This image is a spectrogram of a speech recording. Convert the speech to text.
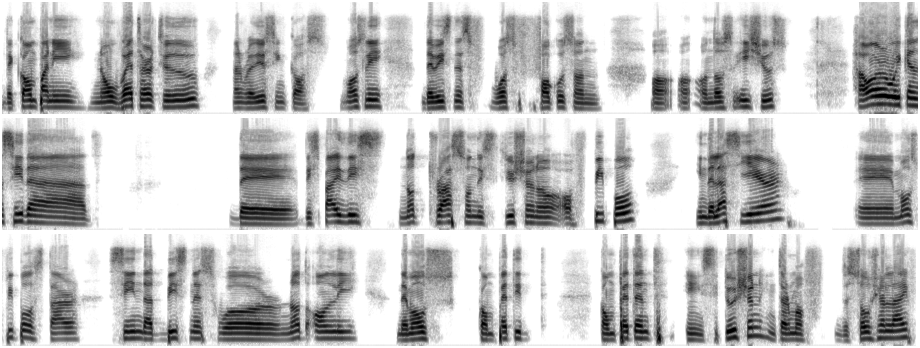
the company know better to do and reducing costs. Mostly the business was focused on, on, on those issues. However, we can see that the despite this not trust on the institution of, of people, in the last year, uh, most people start seeing that business were not only the most competent competent institution in terms of the social life,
